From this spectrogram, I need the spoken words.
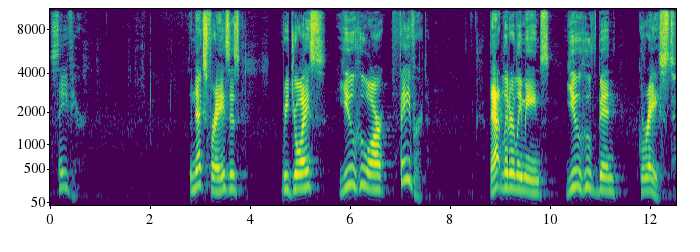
Savior. The next phrase is rejoice, you who are favored. That literally means you who've been graced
